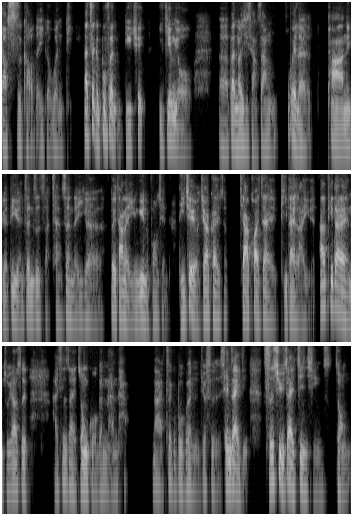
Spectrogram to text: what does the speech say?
要思考的一个问题。那这个部分的确已经有呃半导体厂商为了怕那个地缘政治产产生的一个对它的营运的风险，的确有加快加快在替代来源。那替代来源主要是还是在中国跟南海。那这个部分就是现在已经持续在进行中。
